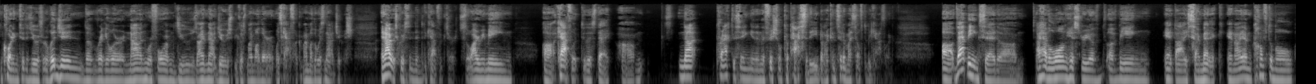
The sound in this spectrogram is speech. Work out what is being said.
according to the Jewish religion, the regular non reformed Jews, I'm not Jewish because my mother was Catholic. My mother was not Jewish. And I was christened into the Catholic Church. So I remain uh, Catholic to this day um, not practicing in an official capacity, but I consider myself to be Catholic. Uh, that being said, um, I have a long history of, of being anti Semitic, and I am comfortable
